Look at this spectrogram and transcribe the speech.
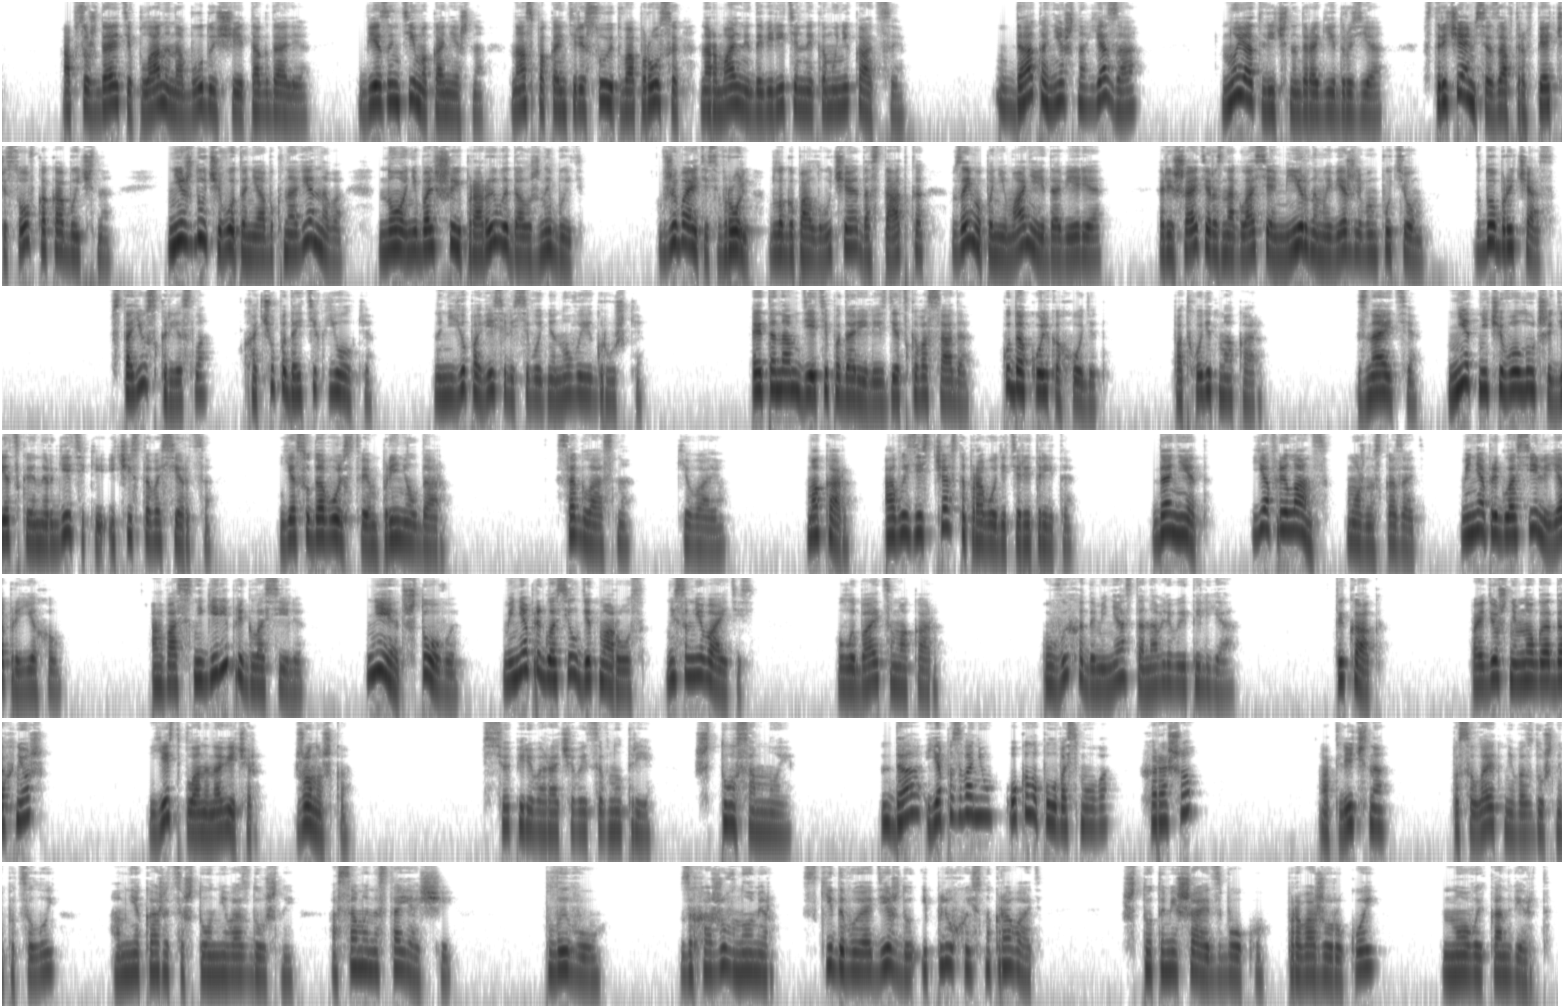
Обсуждаете планы на будущее и так далее. Без интима, конечно. Нас пока интересуют вопросы нормальной доверительной коммуникации. Да, конечно, я за. Ну и отлично, дорогие друзья. Встречаемся завтра в пять часов, как обычно. Не жду чего-то необыкновенного, но небольшие прорывы должны быть. Вживайтесь в роль благополучия, достатка, взаимопонимания и доверия. Решайте разногласия мирным и вежливым путем. В добрый час. Встаю с кресла. Хочу подойти к елке. На нее повесили сегодня новые игрушки. Это нам дети подарили из детского сада, куда Колька ходит. Подходит Макар. Знаете, нет ничего лучше детской энергетики и чистого сердца. Я с удовольствием принял дар. Согласна, киваю. Макар, а вы здесь часто проводите ретриты? Да нет, я фриланс, можно сказать. Меня пригласили, я приехал. А вас снегири пригласили? Нет, что вы. Меня пригласил Дед Мороз, не сомневайтесь. Улыбается Макар. У выхода меня останавливает Илья. Ты как? Пойдешь немного отдохнешь? Есть планы на вечер, женушка? Все переворачивается внутри. Что со мной? Да, я позвоню. Около полвосьмого. Хорошо? Отлично. Посылает мне воздушный поцелуй, а мне кажется, что он не воздушный, а самый настоящий. Плыву. Захожу в номер, скидываю одежду и плюхаюсь на кровать. Что-то мешает сбоку. Провожу рукой. Новый конверт.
